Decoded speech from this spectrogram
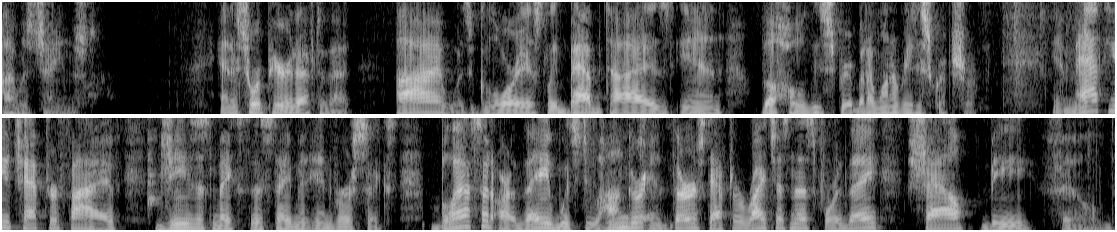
I was changed. And a short period after that, I was gloriously baptized in the Holy Spirit. But I want to read a scripture. In Matthew chapter 5, Jesus makes this statement in verse 6 Blessed are they which do hunger and thirst after righteousness, for they shall be filled.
